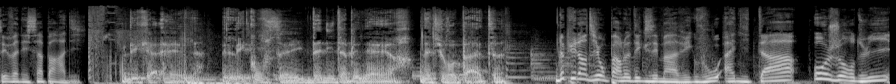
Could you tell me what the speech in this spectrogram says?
Vanessa Paradis. DKL, les conseils d'Anita Benner, naturopathe. Depuis lundi, on parle d'eczéma avec vous, Anita. Aujourd'hui,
